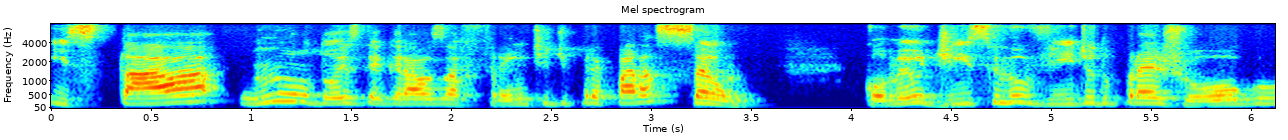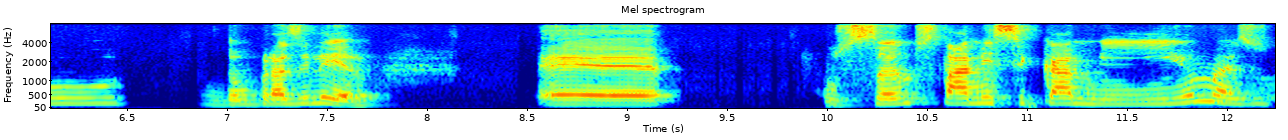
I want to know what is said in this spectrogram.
está um ou dois degraus à frente de preparação, como eu disse no vídeo do pré-jogo do brasileiro. É, o Santos está nesse caminho, mas o,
